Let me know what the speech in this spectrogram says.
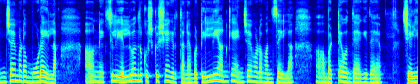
ಎಂಜಾಯ್ ಮಾಡೋ ಮೂಡೇ ಇಲ್ಲ. ಅವ್ನು ಆ್ಯಕ್ಚುಲಿ ಎಲ್ಲಿ ಬಂದರೂ ಖುಷಿ ಖುಷಿಯಾಗಿರ್ತಾನೆ ಬಟ್ ಇಲ್ಲಿ ಅವನಿಗೆ ಎಂಜಾಯ್ ಮಾಡೋ ಮನಸ್ಸೇ ಇಲ್ಲ. ಬಟ್ಟೆ ಒದ್ದೆ ಆಗಿದೆ, ಚಳಿ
